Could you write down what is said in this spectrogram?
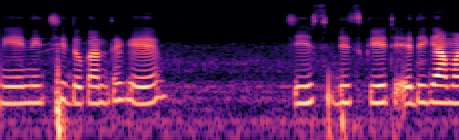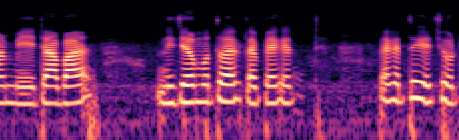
নিয়ে নিচ্ছি দোকান থেকে। চিপস, বিস্কিট, এদিকে আমার মেয়েটা আবার নিজের মতো একটা প্যাকেট প্যাকেট থেকে ছোট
